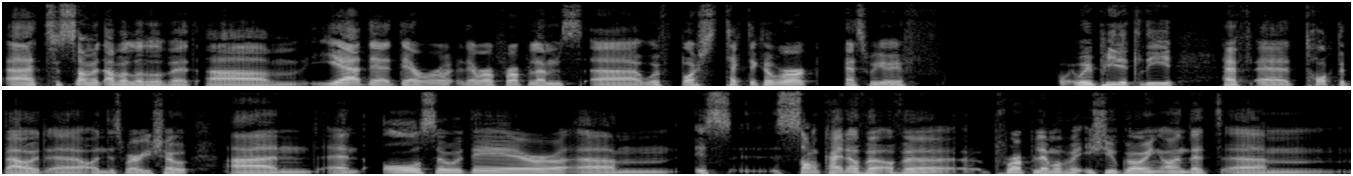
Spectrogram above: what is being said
uh, to sum it up a little bit, um, yeah, there there were there were problems uh, with Bosz's tactical work, as we've repeatedly have uh, talked about uh, on this very show, and and also there um, is some kind of a of a problem of an issue going on that um,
